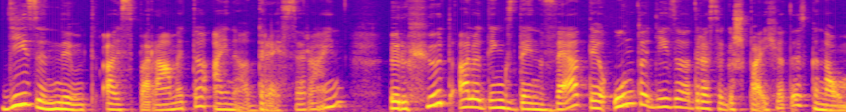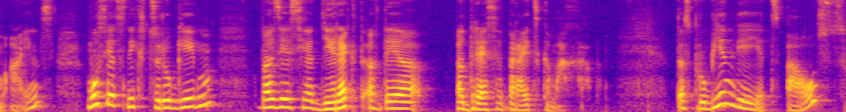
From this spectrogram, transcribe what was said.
Diese nimmt als Parameter eine Adresse rein, erhöht allerdings den Wert, der unter dieser Adresse gespeichert ist, genau um 1, muss jetzt nichts zurückgeben, weil sie es ja direkt auf der Adresse bereits gemacht habe. Das probieren wir jetzt aus.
